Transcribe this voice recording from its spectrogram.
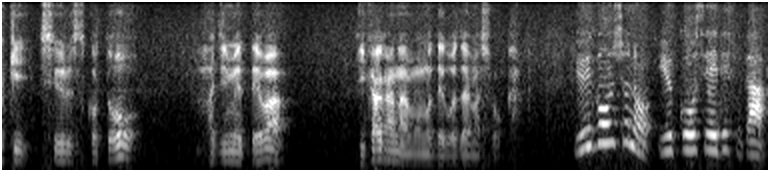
書き記すことを始めてはいかがなものでございましょうか。遺言書の有効性ですが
